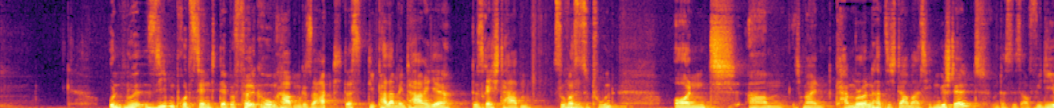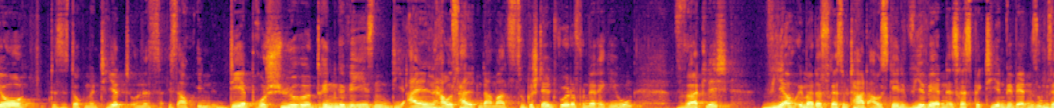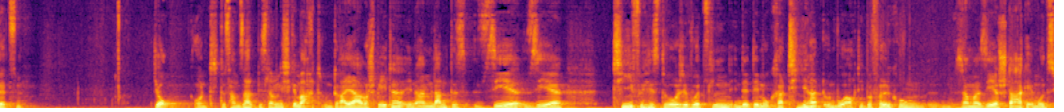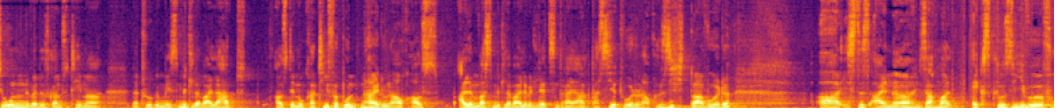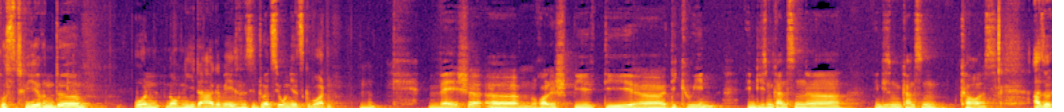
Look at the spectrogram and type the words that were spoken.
Und nur 7 Prozent der Bevölkerung haben gesagt, dass die Parlamentarier das Recht haben, sowas mhm. zu tun. Und ähm, ich meine, Cameron hat sich damals hingestellt und das ist auf Video, das ist dokumentiert und es ist auch in der Broschüre drin gewesen, die allen Haushalten damals zugestellt wurde von der Regierung. Wörtlich, wie auch immer das Resultat ausgeht, wir werden es respektieren, wir werden es umsetzen. Jo, und das haben sie halt bislang nicht gemacht. Und drei Jahre später in einem Land, das sehr, sehr tiefe historische Wurzeln in der Demokratie hat und wo auch die Bevölkerung sagen wir, sehr starke Emotionen über das ganze Thema naturgemäß mittlerweile hat, aus Demokratieverbundenheit und auch aus allem, was mittlerweile über die letzten drei Jahre passiert wurde und auch sichtbar wurde, äh, ist es eine, ich sag mal, exklusive, frustrierende und noch nie dagewesene Situation jetzt geworden. Mhm. Welche äh, Rolle spielt die, äh, die Queen in diesem ganzen äh, in diesem ganzen Chaos? Also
